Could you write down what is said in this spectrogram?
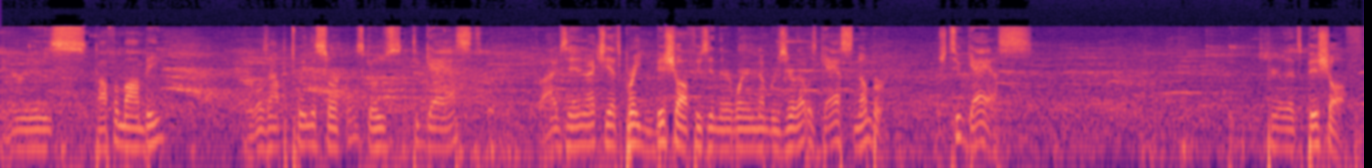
There is Tafamambi. Goes out between the circles. Goes to Gast. Drives in. Actually, that's Braden Bischoff who's in there wearing number zero. That was Gast's number. There's two Gasts. Apparently that's Bischoff.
